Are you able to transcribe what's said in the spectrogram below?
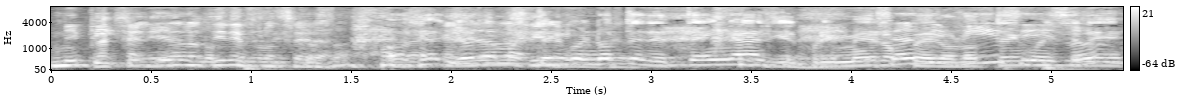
Mi la calidad no tiene tiene los tres frontera. discos, O sea, yo nomás tiene tengo el no te detengas y el primero, O sea, es pero difícil, lo tengo ese ¿no? de-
